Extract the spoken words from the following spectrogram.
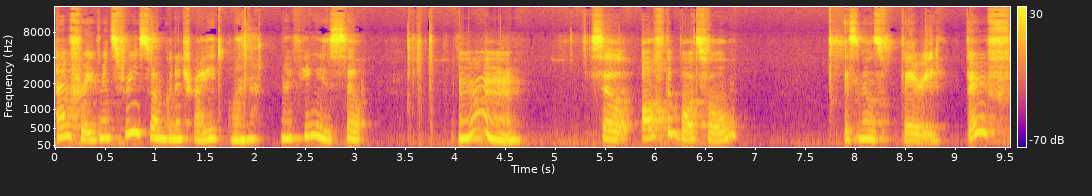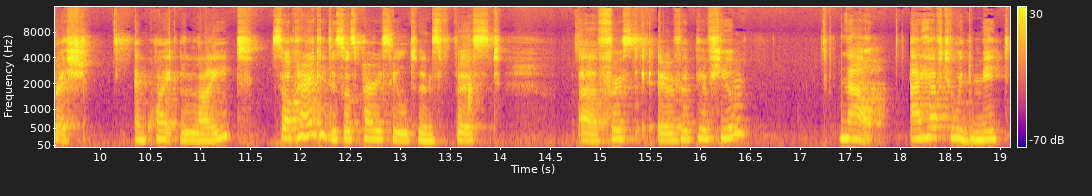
And fragrance free, so I'm going to try it on my fingers. So, mm. so off the bottle, it smells very, very fresh and quite light. So apparently, this was Paris Hilton's first uh, first ever perfume. Now, I have to admit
